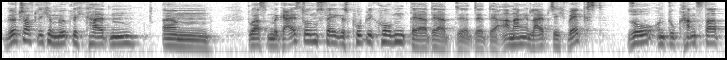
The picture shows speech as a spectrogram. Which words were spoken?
wirtschaftliche Möglichkeiten, ähm, du hast ein begeisterungsfähiges Publikum, der, der, der, der Anhang in Leipzig wächst, so, und du kannst da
